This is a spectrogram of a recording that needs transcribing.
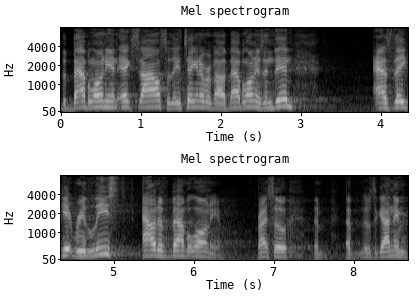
the Babylonian exile, so they're taken over by the Babylonians. And then as they get released out of Babylonia, right? So uh, there was a guy named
